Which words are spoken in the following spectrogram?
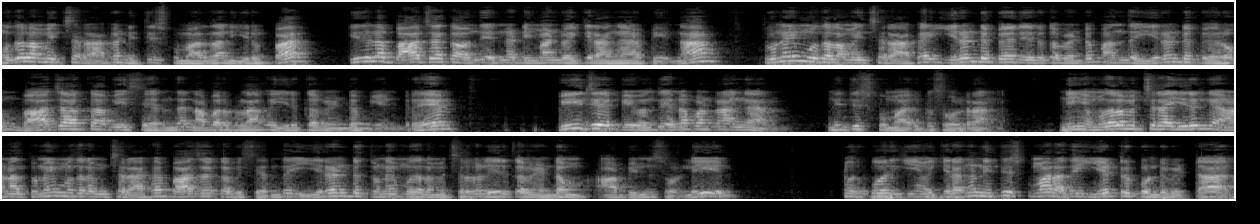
முதலமைச்சராக நிதிஷ்குமார் தான் இருப்பார். இதுல பாஜக வந்து என்ன டிமாண்ட் வைக்கிறாங்க அப்படின்னா துணை முதலமைச்சராக இரண்டு பேர் இருக்க வேண்டும். அந்த இரண்டு பேரும் பாஜகவை சேர்ந்த நபர்களாக இருக்க வேண்டும் என்று பிஜேபி வந்து என்ன பண்றாங்க? நிதிஷ்குமாருக்கு சொல்றாங்க. நீங்க முதலமைச்சரா இருங்க ஆனா துணை முதலமைச்சராக பாஜகவை சேர்ந்த இரண்டு துணை முதலமைச்சர்கள் இருக்க வேண்டும் அப்படின்னு சொல்லி ஒரு கோரிக்கையும் வைக்கிறாங்க. நிதிஷ்குமார் அதை ஏற்றுக்கொண்டு விட்டார்.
